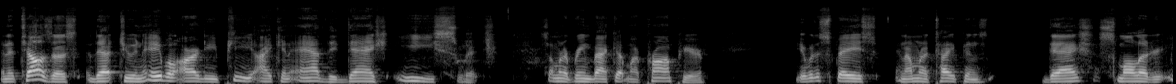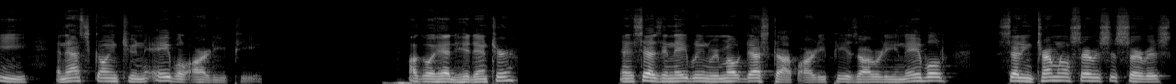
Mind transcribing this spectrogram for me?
And it tells us that to enable RDP, I can add the dash E switch. So I'm going to bring back up my prompt here give it a space, and I'm going to type in dash small letter E, and that's going to enable RDP. I'll go ahead and hit enter. And it says enabling remote desktop. RDP is already enabled. Setting terminal services service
